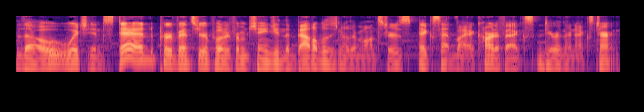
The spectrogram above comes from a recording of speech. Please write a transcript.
though, which instead prevents your opponent from changing the battle position of their monsters, except via card effects, during their next turn.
